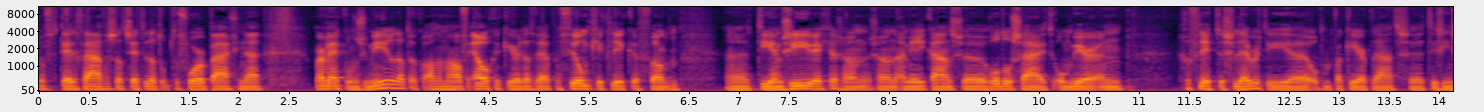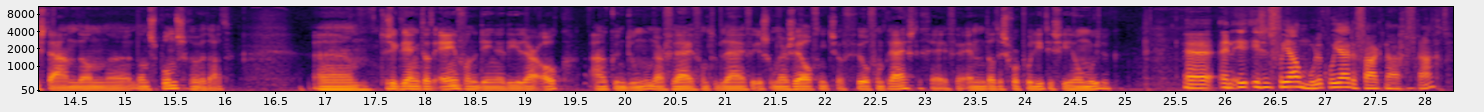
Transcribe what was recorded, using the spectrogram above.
Of de Telegraaf zat zetten dat op de voorpagina. Maar wij consumeren dat ook allemaal. Of elke keer dat wij op een filmpje klikken van uh, TMZ... weet je, zo'n zo'n Amerikaanse roddelsite... om weer een geflipte celebrity op een parkeerplaats te zien staan... dan, dan sponsoren we dat. Ehm, dus ik denk dat een van de dingen die je daar ook aan kunt doen... om daar vrij van te blijven... is om daar zelf niet zoveel van prijs te geven. En dat is voor politici heel moeilijk. En is het voor jou moeilijk? Word jij er vaak naar gevraagd?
